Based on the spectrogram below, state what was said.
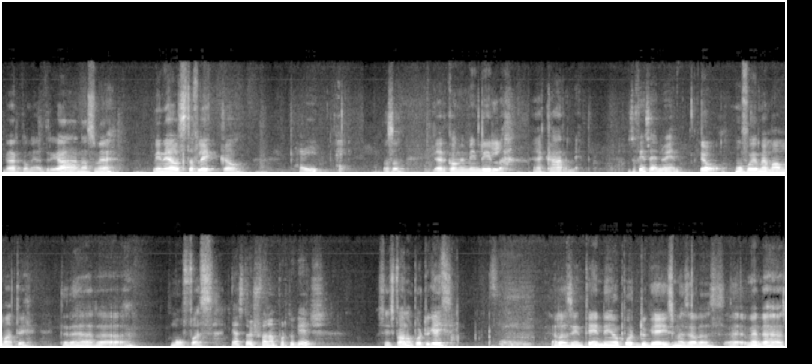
Där kommer Adriana som är min äldsta flicka och, Hej. och så där kommer min lilla, är Carmen. Och så finns det ännu en. Jo, hon får ju med mamma till, till det här uh, Muffas. Jag står falam portugês. Vocês falam português? Elas entendem o português, mas elas... eh, Men det här...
